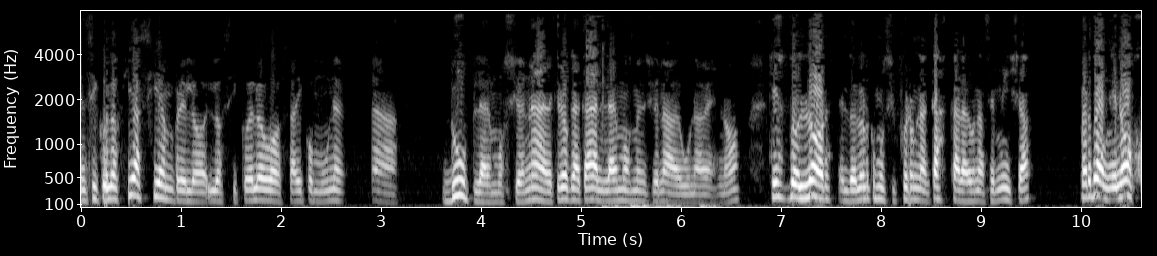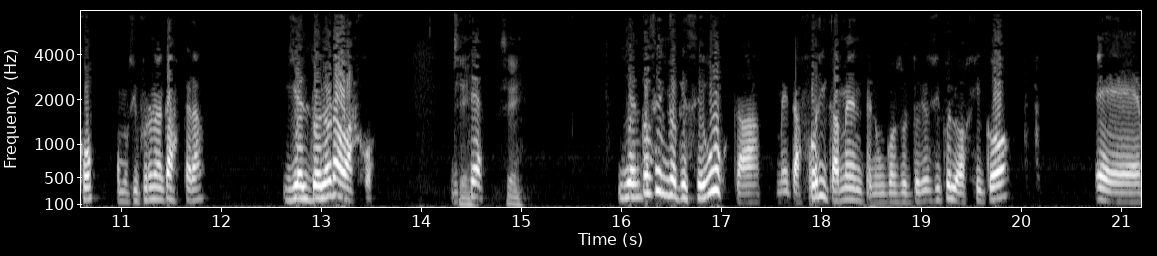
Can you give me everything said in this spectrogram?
en psicología siempre los psicólogos hay como una, dupla emocional, creo que acá la hemos mencionado alguna vez, ¿no? Que es dolor, el dolor como si fuera una cáscara de una semilla, perdón, enojo, como si fuera una cáscara, y el dolor abajo. ¿viste? Sí, Y entonces lo que se busca, metafóricamente, en un consultorio psicológico, eh,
